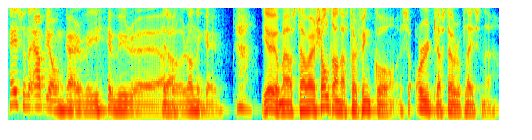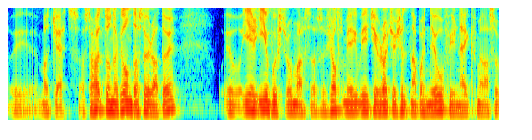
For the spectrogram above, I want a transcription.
hej såna abjongar vi vi alltså running game. Jo jo men alltså det var skoltan att där finko så ordliga stora place nu i mot Jets. Alltså det hade under grunda stora då? du. Är i bush alltså så skolt mig vi ger Roger skyltarna på nu för nej men alltså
